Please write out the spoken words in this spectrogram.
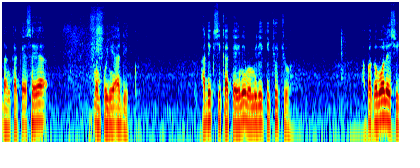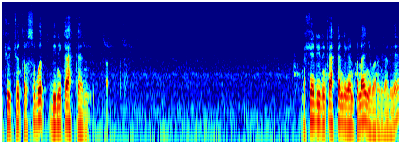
dan kakek saya mempunyai adik adik si kakek ini memiliki cucu. Apakah boleh si cucu tersebut dinikahkan? Maksudnya dinikahkan dengan penanya barangkali ya.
